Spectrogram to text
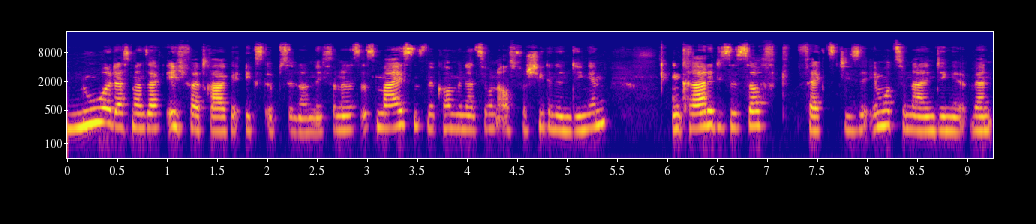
nur, dass man sagt, ich vertrage XY nicht, sondern es ist meistens eine Kombination aus verschiedenen Dingen. Und gerade diese Soft Facts, diese emotionalen Dinge werden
